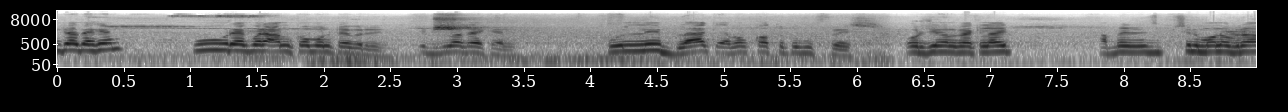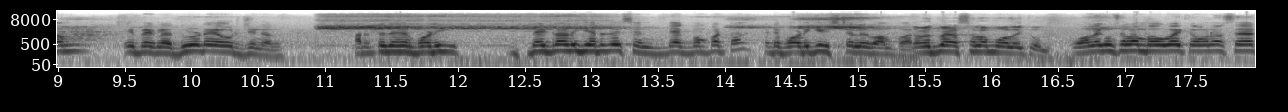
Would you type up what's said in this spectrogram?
এটা দেখেন পুরো একবারে আনকমন টাইপের সিটগুলো দেখেন ফুললি ব্ল্যাক এবং কতটুকু ফ্রেশ অরিজিনাল ব্যাকলাইট আপনার মনোগ্রাম এই ব্যাকলাইট দুটোটাই অরিজিনাল আর একটা দেখেন বডি ব্যাকলাইট গিয়ে দেখছেন ব্যাক বাম্পারটা এটা বডি গির স্টাইলের বাম্পার জাভেদ ভাই আসসালামু আলাইকুম। ওয়া আলাইকুম সালাম বাবু ভাই কেমন আছেন?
